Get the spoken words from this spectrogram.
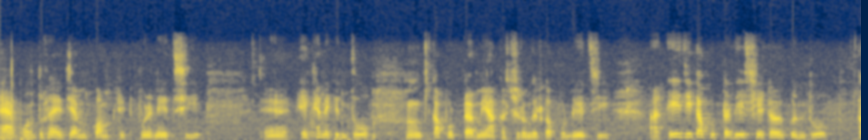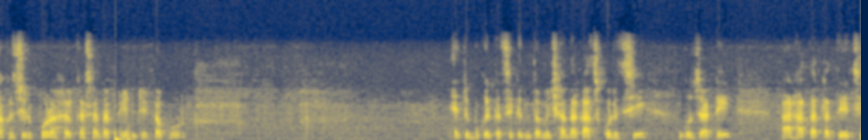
হ্যাঁ বন্ধুরা, এই যে আমি কমপ্লিট করে নিয়েছি। এখানে কিন্তু কাপড়টা আমি আকাশি রঙের কাপড় নিয়েছি। আর এই যে কাপড়টা দিয়েছি এটাও কিন্তু আকাশের উপর হালকা সাদা প্রিন্টের কাপড়। যে বুকের কাছে কিন্তু আমি সাদা কাজ করেছি গুজরাটি আর হাতাটা দিয়েছি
